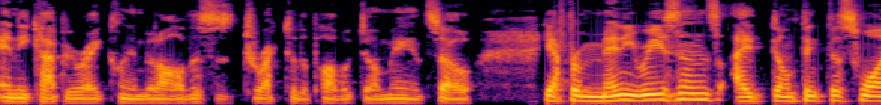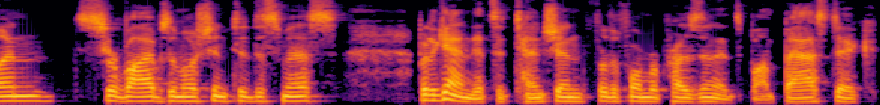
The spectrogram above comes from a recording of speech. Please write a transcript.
any copyright claim at all. This is direct to the public domain. So, yeah, for many reasons, I don't think this one survives a motion to dismiss. But again, it's attention for the former president. It's bombastic.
